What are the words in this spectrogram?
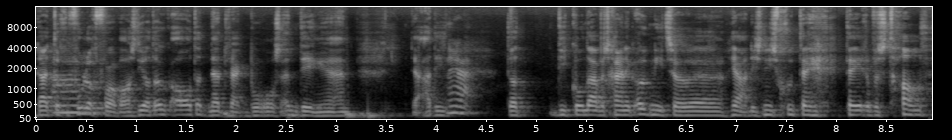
daar te Oh. gevoelig voor was. Die had ook altijd netwerkborrels en dingen. En ja, die, ja. dat, die kon daar waarschijnlijk ook niet zo... eh, ja, die is niet zo goed tegen, tegen bestand.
